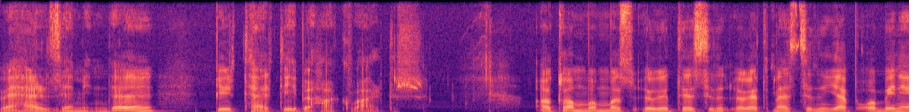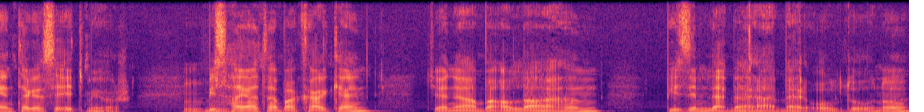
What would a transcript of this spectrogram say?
ve her zeminde bir tertibi hak vardır. Atom bombası üretirsin, üretmezsin yap o beni enterese etmiyor. Hı. Biz hayata bakarken Cenab-ı Allah'ın bizimle beraber olduğunu,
